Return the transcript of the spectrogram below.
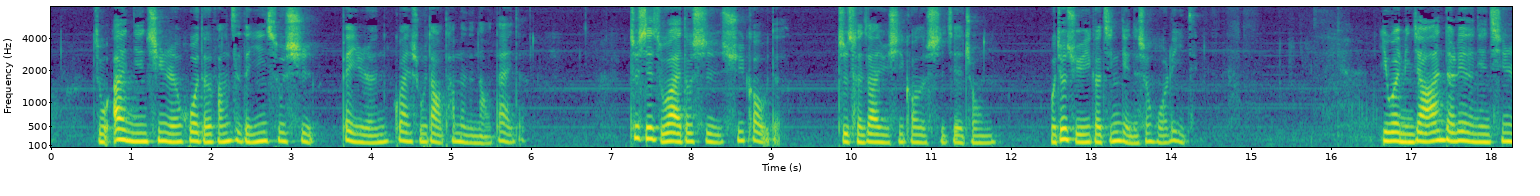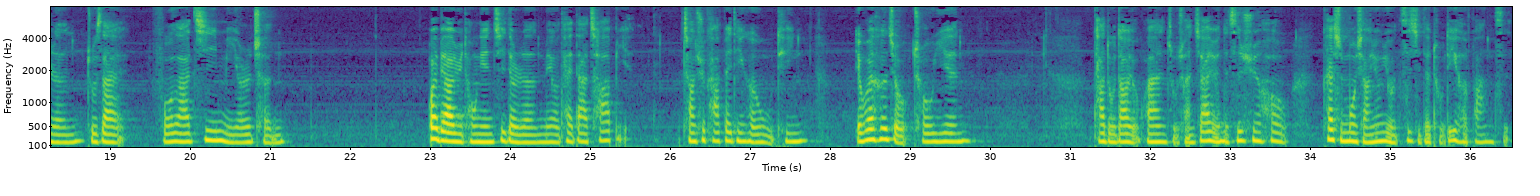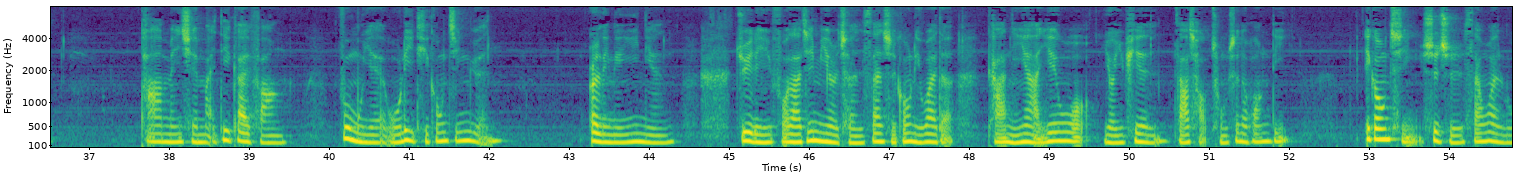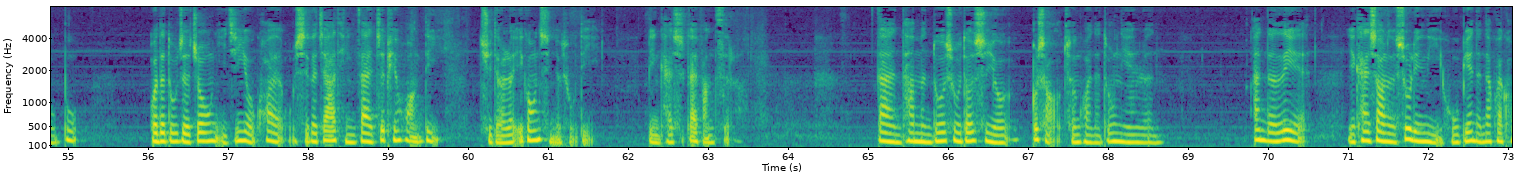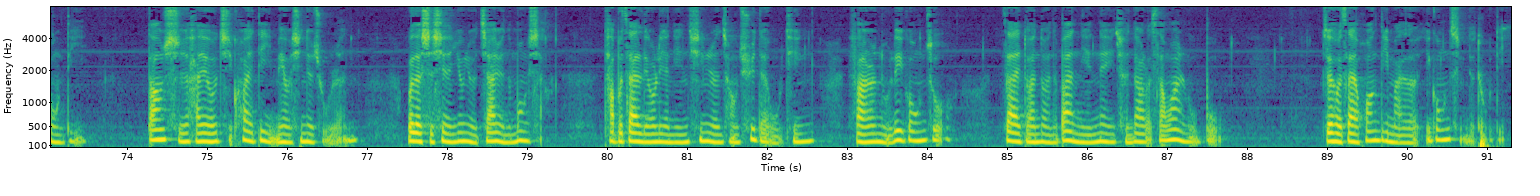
阻碍年轻人获得房子的因素是被人灌输到他们的脑袋的。这些阻碍都是虚构的。只存在于虚构的世界中。我就举一个经典的生活例子：一位名叫安德烈的年轻人住在弗拉基米尔城，外表与同年纪的人没有太大差别，常去咖啡厅和舞厅，也会喝酒抽烟。他读到有关祖传家园的资讯后，开始梦想拥有自己的土地和房子。他没钱买地盖房。父母也无力提供金援。二零零一年，距离弗拉基米尔城三十公里外的卡尼亚耶沃有一片杂草丛生的荒地，一公顷市值三万卢布。我的读者中已经有快五十个家庭在这片荒地取得了一公顷的土地，并开始盖房子了。但他们多数都是有不少存款的中年人。安德烈也看上了树林里湖边的那块空地，当时还有几块地没有新的主人。为了实现拥有家园的梦想，他不再留恋年轻人常去的舞厅，反而努力工作，在短短的半年内存到了三万卢布，最后在荒地买了一公顷的土地。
